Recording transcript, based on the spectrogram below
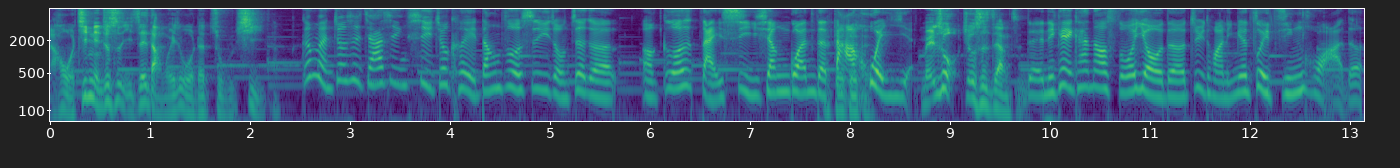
然后我今年就是以这一档为我的主戏，根本就是嘉兴戏就可以当做是一种这个。呃，歌仔戏相关的大汇演，没错，就是这样子。对，你可以看到所有的剧团里面最精华的，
